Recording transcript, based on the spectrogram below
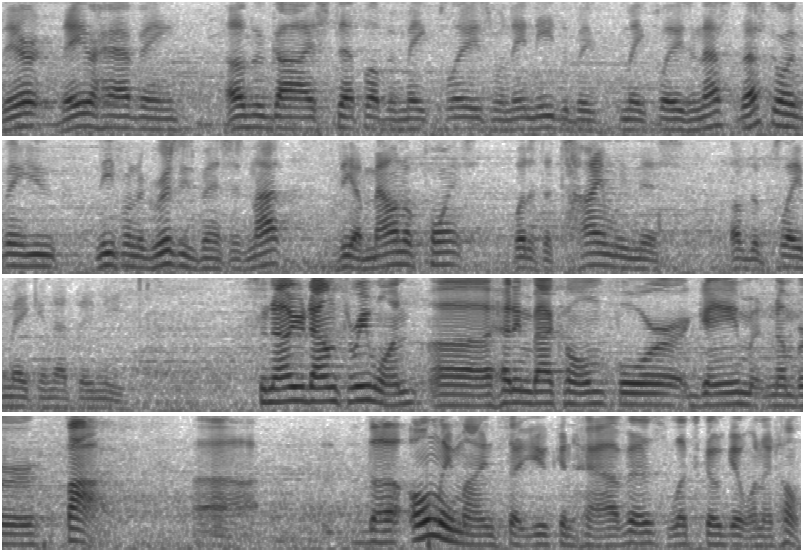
They're, they are having other guys step up and make plays when they need to make, make plays. And that's, that's the only thing you need from the Grizzlies bench. It's not the amount of points, but it's the timeliness of the playmaking that they need. So now you're down 3 1, uh, heading back home for game number five. Uh, the only mindset you can have is let's go get one at home.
